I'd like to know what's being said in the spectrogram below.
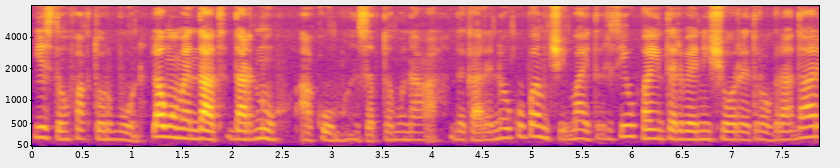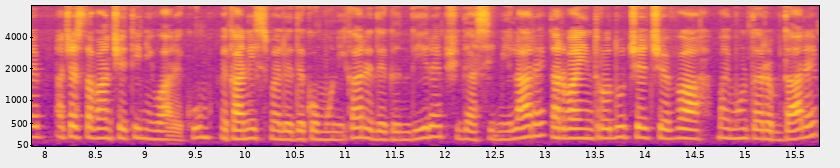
este un factor bun. La un moment dat, dar nu acum, în săptămâna de care ne ocupăm, ci mai târziu, va interveni și o retrogradare. Aceasta va încetini oarecum mecanismele de comunicare, de gândire și de asimilare, dar va introduce ceva mai multă răbdare,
